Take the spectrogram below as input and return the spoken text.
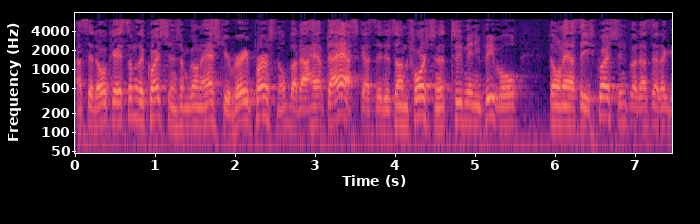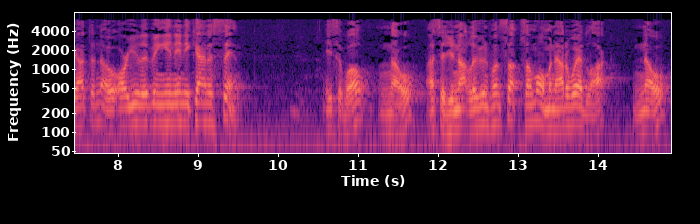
I said, okay, some of the questions I'm going to ask you are very personal, but I have to ask. I said, it's unfortunate too many people don't ask these questions, but I said, I got to know, are you living in any kind of sin? He said, well, no. I said, you're not living with some, some woman out of wedlock? No.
